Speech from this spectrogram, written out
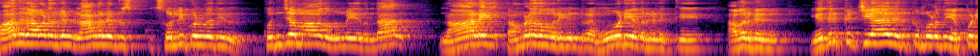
பாதுகாவலர்கள் நாங்கள் என்று சொல்லிக்கொள்வதில் கொஞ்சமாவது உண்மை இருந்தால் நாளை தமிழகம் வருகின்ற மோடி அவர்களுக்கு அவர்கள் எதிர்க்கட்சியாக இருக்கும் பொழுது எப்படி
